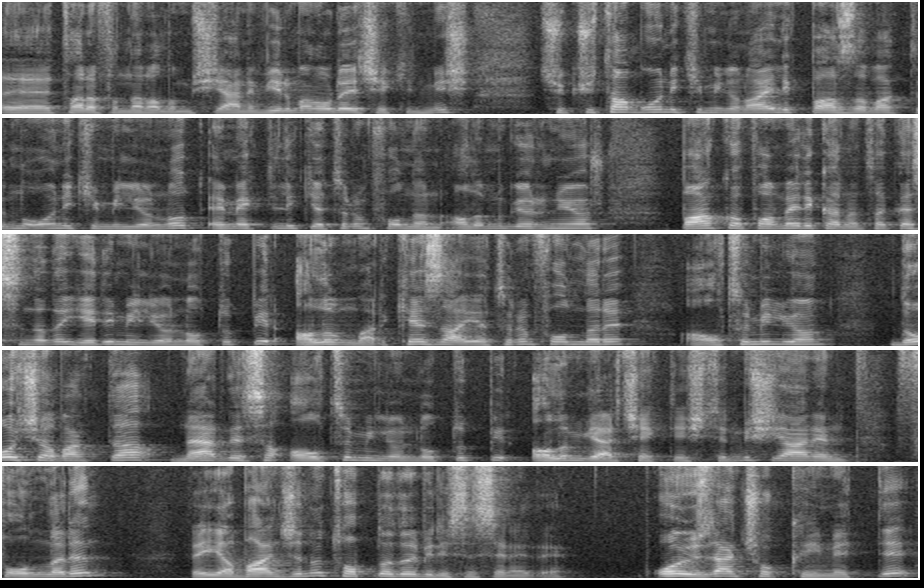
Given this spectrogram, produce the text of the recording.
e, tarafından alınmış. Yani Virman oraya çekilmiş. Çünkü tam 12 milyon aylık bazda baktığımda 12 milyon lot emeklilik yatırım fonlarının alımı görünüyor. Bank of America'nın takasında da 7 milyon lotluk bir alım var. Keza yatırım fonları 6 milyon. Deutsche Bank'ta neredeyse 6 milyon lotluk bir alım gerçekleştirmiş. Yani fonların ve yabancının topladığı bir hisse senedi. O yüzden çok kıymetli.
